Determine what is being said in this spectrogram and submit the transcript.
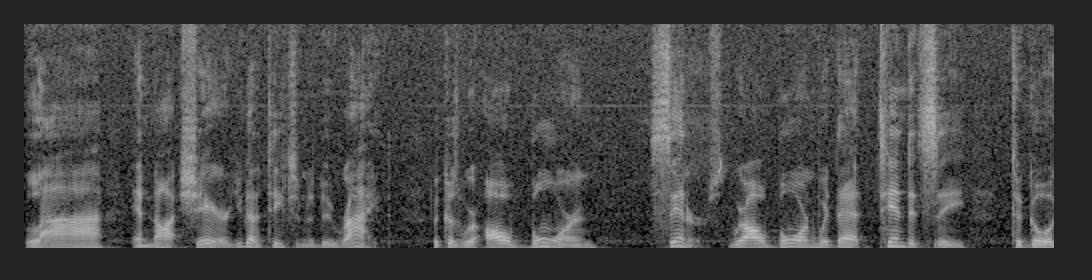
lie and not share. You got to teach them to do right because we're all born sinners. We're all born with that tendency to go a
